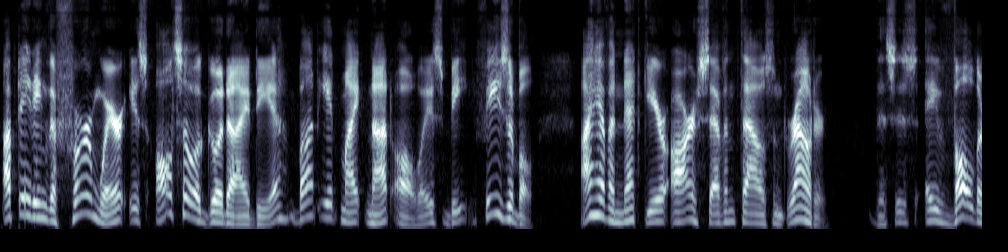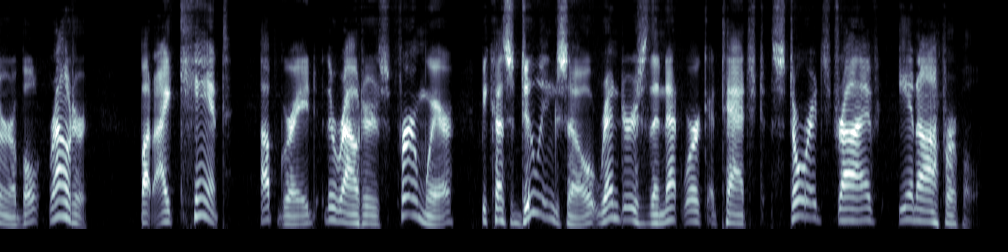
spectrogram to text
Updating the firmware is also a good idea, but it might not always be feasible. I have a Netgear R7000 router. This is a vulnerable router, but I can't upgrade the router's firmware because doing so renders the network attached storage drive inoperable.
